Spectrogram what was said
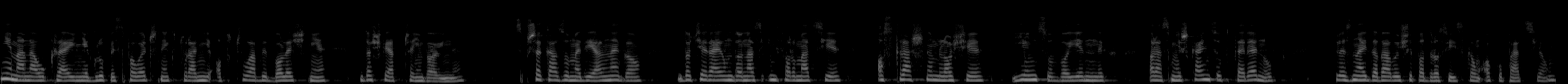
Nie ma na Ukrainie grupy społecznej, która nie odczułaby boleśnie doświadczeń wojny. Z przekazu medialnego docierają do nas informacje o strasznym losie jeńców wojennych oraz mieszkańców terenów, które znajdowały się pod rosyjską okupacją.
